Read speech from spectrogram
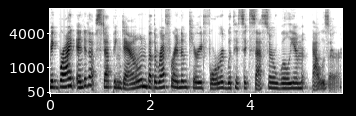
McBride ended up stepping down, but the referendum carried forward with his successor, William Bowser.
